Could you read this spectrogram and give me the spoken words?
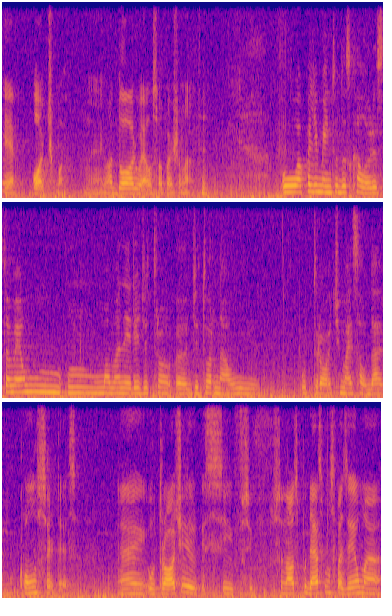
é ótima. Né? Eu adoro ela, sou apaixonada. O acolhimento dos calouros também é um, um, uma maneira de, eh, de tornar o, o trote mais saudável? Com certeza. É, o trote, se, se, se, nós pudéssemos fazer uma,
